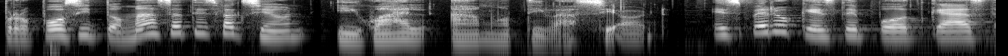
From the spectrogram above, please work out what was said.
Propósito más satisfacción, igual a motivación. Espero que este podcast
